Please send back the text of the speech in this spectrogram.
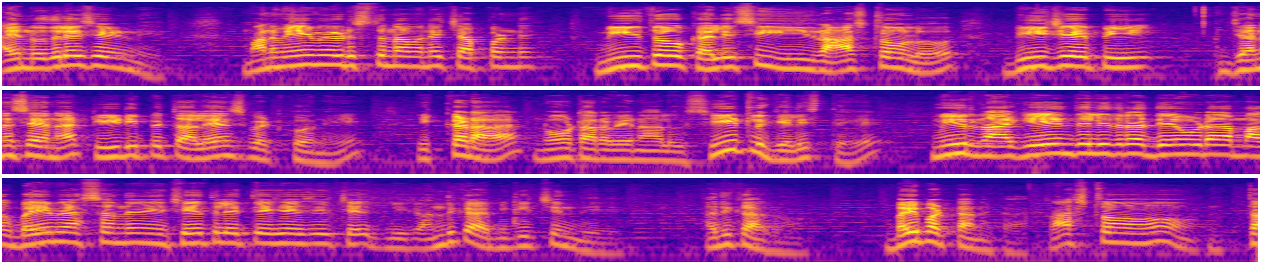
ఆయన వదిలేసేయండి. మనం ఏం ఏడుస్తున్నామనే చెప్పండి. మీతో కలిసి ఈ రాష్ట్రంలో బీజేపీ జనసేన టీడీపీతో అలయన్స్ పెట్టుకొని ఇక్కడ నూట అరవై నాలుగు సీట్లు గెలిస్తే మీరు నాకేం తెలియదురా దేవుడా మాకు భయం వేస్తుంది నేను చేతులు ఎత్తేసేసి మీకు అందుకే మీకు ఇచ్చింది అధికారం. భయపట్టానుక రాష్ట్రం ఇంత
